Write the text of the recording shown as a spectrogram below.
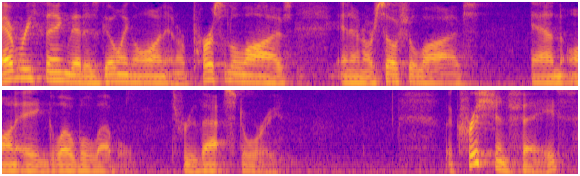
everything that is going on in our personal lives and in our social lives and on a global level through that story. The Christian faith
